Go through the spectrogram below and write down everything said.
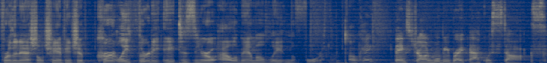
for the national championship. Currently 38 to 0 Alabama late in the fourth. Okay, thanks, John. We'll be right back with stocks.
